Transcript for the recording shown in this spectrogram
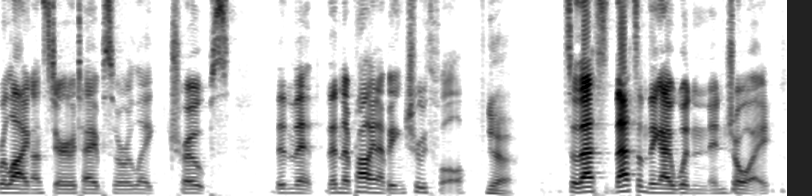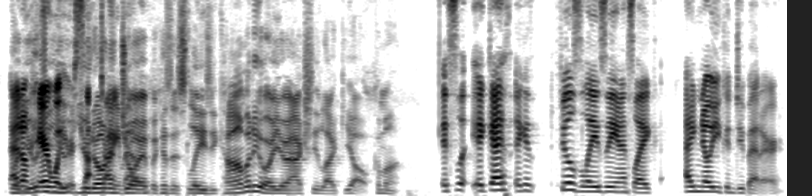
relying on stereotypes or like tropes, then that then they're probably not being truthful. Yeah. So that's that's something I wouldn't enjoy. I don't you- care what you, you're You don't enjoy about. it because it's lazy comedy, or you're actually like, yo, come on. It's like it guess it feels lazy and it's like I know you can do better.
